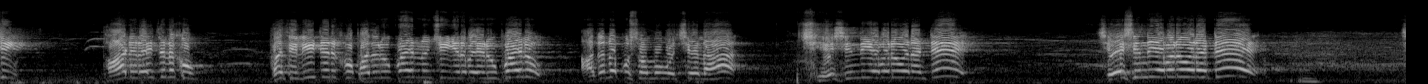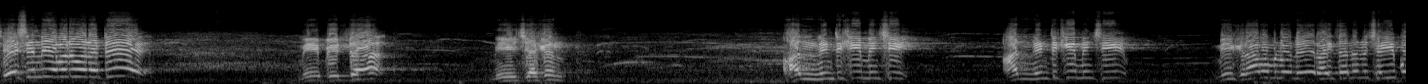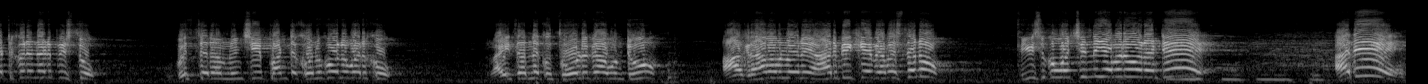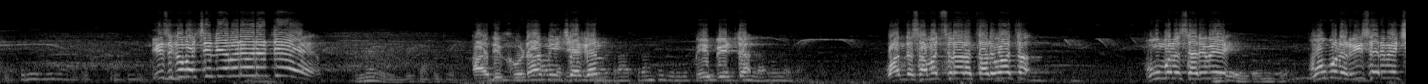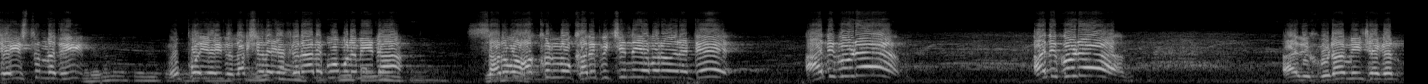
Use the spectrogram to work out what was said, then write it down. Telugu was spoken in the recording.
ఇచ్చి పాడి రైతులకు ప్రతి లీటర్కు పది రూపాయల నుంచి ఇరవై రూపాయలు అదనపు సొమ్ము వచ్చేలా చేసింది ఎవరు అని అంటే చేసింది ఎవరు అని అంటే చేసింది ఎవరు అని అంటే మీ బిడ్డ మీ జగన్. అన్నింటికీ మించి అన్నింటికీ మించి మీ గ్రామంలోనే రైతన్నను చెయ్యి పట్టుకుని నడిపిస్తూ విత్తనం నుంచి పంట కొనుగోలు వరకు రైతన్నకు తోడుగా ఉంటూ ఆ గ్రామంలోనే ఆర్బీకే వ్యవస్థను తీసుకువచ్చింది ఎవరు అని అంటే అది తీసుకువచ్చింది ఎవరు అని అంటే అది కూడా మీ జగన్ మీ బిడ్డ. వంద సంవత్సరాల తరువాత భూముల సర్వే భూముల రీసర్వే చేయిస్తున్నది. ముప్పై ఐదు లక్షల ఎకరాల భూముల మీద సర్వ హక్కులను కల్పించింది ఎవరు అని అంటే అది కూడా అది కూడా అది కూడా మీ జగన్.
